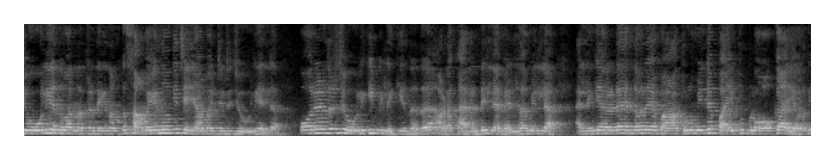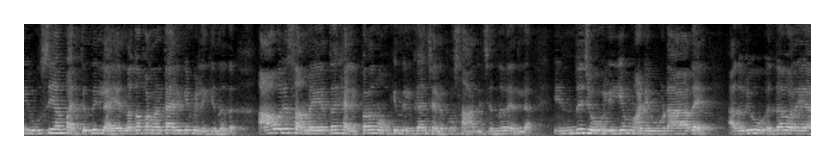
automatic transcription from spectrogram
ജോലി എന്ന് പറഞ്ഞിട്ടുണ്ടെങ്കിൽ നമുക്ക് സമയം നോക്കി ചെയ്യാൻ പറ്റിയൊരു ജോലിയല്ല. ഓരോരുത്തർ ജോലിക്ക് വിളിക്കുന്നത് അവിടെ കറണ്ട് ഇല്ല വെള്ളമില്ല അല്ലെങ്കിൽ അവരുടെ എന്താ പറയുക ബാത്റൂമിന്റെ പൈപ്പ് ബ്ലോക്കായി അവർക്ക് യൂസ് ചെയ്യാൻ പറ്റുന്നില്ല എന്നൊക്കെ പറഞ്ഞിട്ടായിരിക്കും വിളിക്കുന്നത്. ആ ഒരു സമയത്ത് ഹെൽപ്പറെ നോക്കി നിൽക്കാൻ ചിലപ്പോൾ സാധിച്ചെന്ന് വരില്ല. എന്ത് ജോലിയും മടികൂടാതെ അതൊരു എന്താ പറയാ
